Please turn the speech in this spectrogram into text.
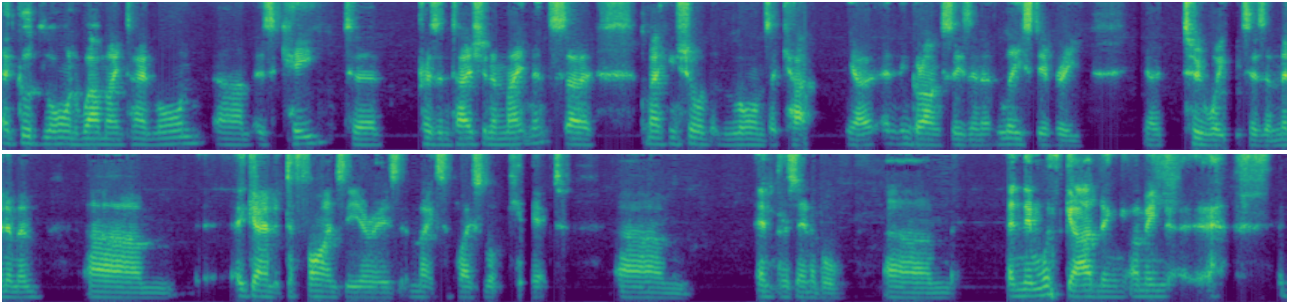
a good lawn, well maintained lawn, um, is key to presentation and maintenance. So, making sure that the lawns are cut, you know, in growing season at least every, you know, two weeks as a minimum. Um, again, it defines the areas. It makes the place look kept um, and presentable. Um, and then with gardening, I mean,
